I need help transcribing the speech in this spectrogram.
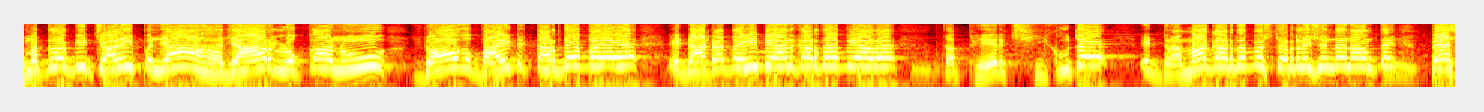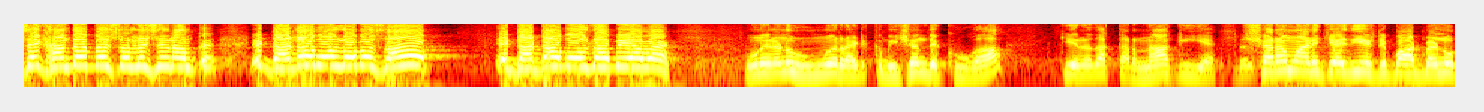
ਮਤਲਬ ਕਿ 40 50 ਹਜ਼ਾਰ ਲੋਕਾਂ ਨੂੰ ਡੌਗ ਬਾਈਟ ਕਰਦੇ ਪਏ ਇਹ ਡਾਟਾ ਤਾਂ ਹੀ ਬਿਆਨ ਕਰਦਾ ਪਿਆ ਵਾ। ਤਾਂ ਫਿਰ ਛੀਕੂ ਤੇ ਇਹ ਡਰਾਮਾ ਕਰਦੇ ਪਏ ਸਟਰਲੇਸ਼ਨ ਦੇ ਨਾਮ ਤੇ ਪੈਸੇ ਖਾਂਦੇ ਪਏ ਸਟਰਲੇਸ਼ਨ ਦੇ ਨਾਮ ਤੇ ਇਹ ਡਾਟਾ ਬੋਲਦਾ ਪਿਆ ਸਾਹਿਬ ਇਹ ਡਾਟਾ ਬੋਲਦਾ ਪਿਆ ਵਾ। ਹੁਣ ਇਹਨਾਂ ਨੂੰ ਹਿਊਮਨ ਰਾਈਟ ਕਮਿਸ਼ਨ ਦੇਖੂਗਾ ਕਿ ਇਹਨਾਂ ਦਾ ਕਰਨਾ ਕੀ ਹੈ। ਸ਼ਰਮ ਆਣੀ ਚਾਹੀਦੀ ਇਸ ਡਿਪਾਰਟਮੈਂਟ ਨੂੰ।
